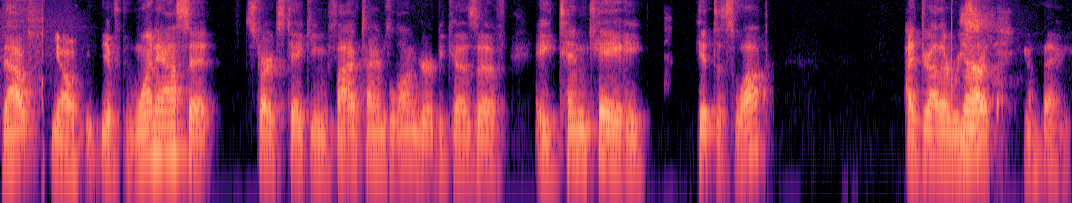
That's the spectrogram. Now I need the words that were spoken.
that you know if one asset starts taking five times longer because of a 10k hit to swap, I'd rather restart that damn thing.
